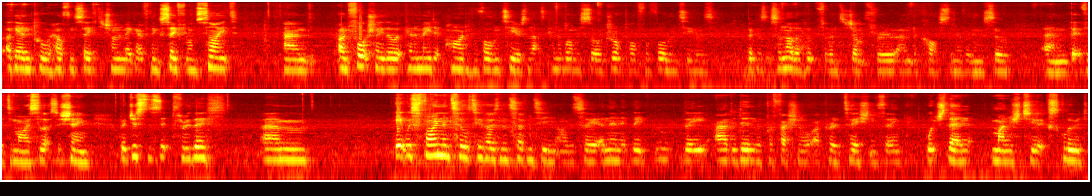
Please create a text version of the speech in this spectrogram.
again poor health and safety, trying to make everything safer on site, and unfortunately though it kind of made it harder for volunteers, and that's kind of when we saw a drop off of volunteers because it's another hoop for them to jump through and the cost and everything. So um, bit of a demise, so that's a shame. But just to zip through this, um, it was fine until 2017, I would say, and then it, they they added in the professional accreditation thing, which then managed to exclude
